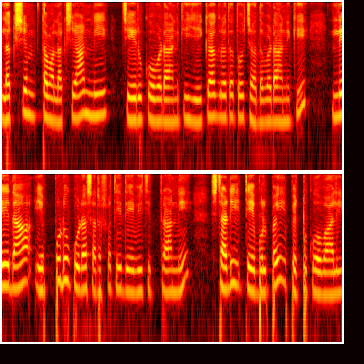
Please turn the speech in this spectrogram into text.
లక్ష్యం తమ లక్ష్యాన్ని చేరుకోవడానికి ఏకాగ్రతతో చదవడానికి లేదా ఎప్పుడు కూడా సరస్వతీదేవి చిత్రాన్ని స్టడీ టేబుల్పై పెట్టుకోవాలి.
